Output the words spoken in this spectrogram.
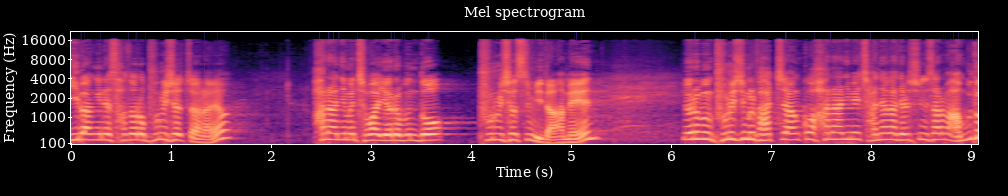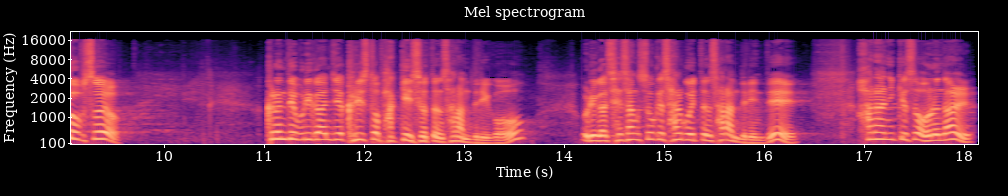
이방인의 사도로 부르셨잖아요. 하나님은 저와 여러분도 부르셨습니다. 아멘. 여러분 부르심을 받지 않고 하나님의 자녀가 될 수 있는 사람은 아무도 없어요. 그런데 우리가 이제 그리스도 밖에 있었던 사람들이고 우리가 세상 속에 살고 있던 사람들인데 하나님께서 어느 날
